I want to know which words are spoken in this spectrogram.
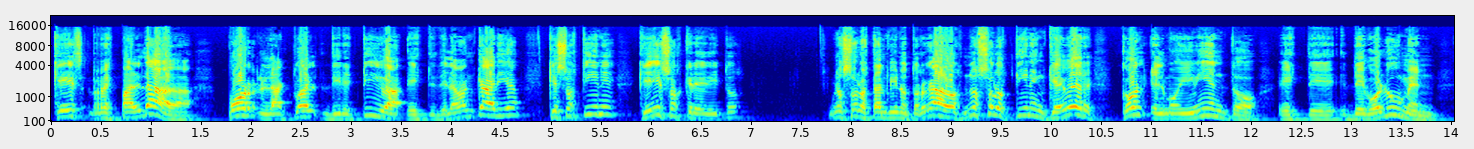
que es respaldada por la actual directiva este, de la bancaria, que sostiene que esos créditos no solo están bien otorgados, no solo tienen que ver con el movimiento este, de volumen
